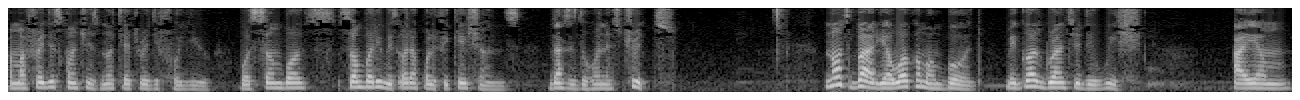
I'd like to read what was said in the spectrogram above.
I'm afraid this country is not yet ready for you. But somebody, somebody with other qualifications, that is the honest truth. Not bad, you are welcome on board. May God grant you the wish. I am,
